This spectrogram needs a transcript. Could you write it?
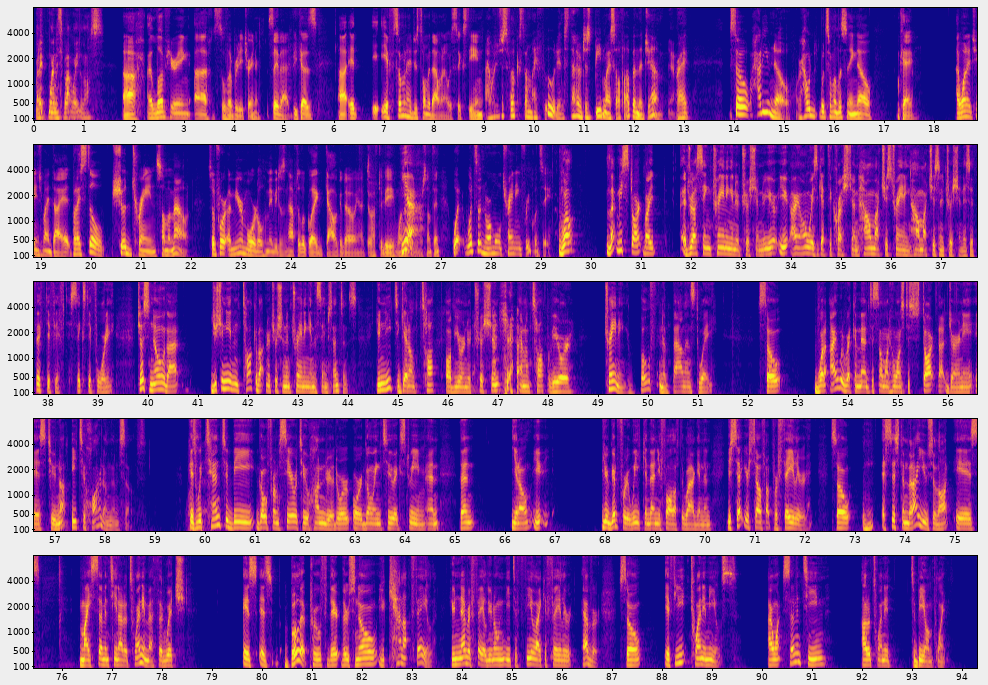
when, it, when it's about weight loss. Uh, I love hearing a celebrity trainer say that because uh, it. If someone had just told me that when I was 16, I would have just focused on my food instead of just beating myself up in the gym, right? So, how do you know, or how would someone listening know? Okay, I want to change my diet, but I still should train some amount. So, for a mere mortal who maybe doesn't have to look like Gal Gadot, you know, don't have to be Wonder Yeah. Or something, what what's a normal training frequency? Well, let me start by addressing training and nutrition. You, you, I always get the question how much is training? How much is nutrition? Is it 50 50, 60 40? Just know that you shouldn't even talk about nutrition and training in the same sentence. You need to get on top of your nutrition and on top of your training, both in a balanced way. So, what I would recommend to someone who wants to start that journey is to not be too hard on themselves because we tend to be go from zero to 100 or or going to extreme and then you know you you're good for a week and then you fall off the wagon and you set yourself up for failure so a system that i use a lot is my 17 out of 20 method which is is bulletproof. There, there's no, you cannot fail. You never fail. You don't need to feel like a failure ever. So if you eat 20 meals, I want 17 out of 20 to be on point.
